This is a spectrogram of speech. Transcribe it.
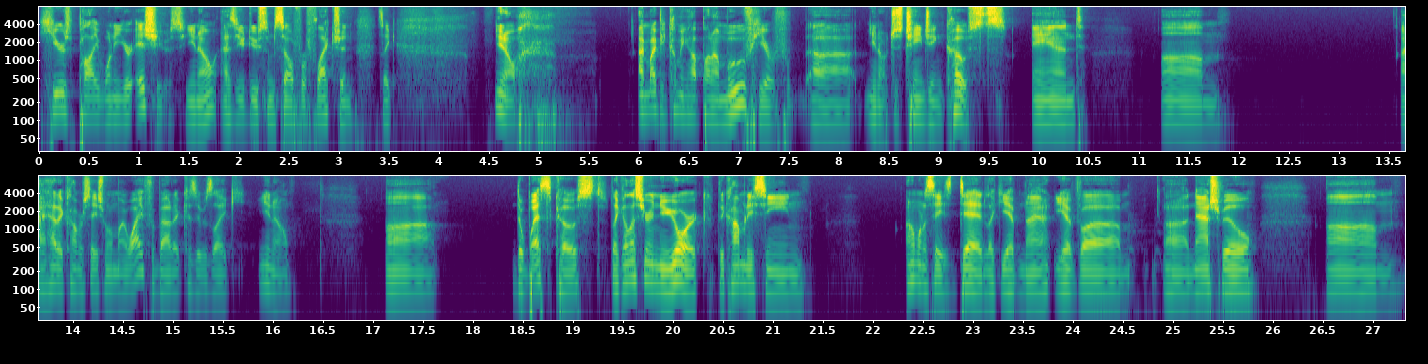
here's probably one of your issues, you know, as you do some self reflection. It's like, you know, I might be coming up on a move here for, uh, you know, just changing coasts. And, um, I had a conversation with my wife about it because it was like, you know, uh, the West Coast, like unless you're in New York, the comedy scene, I don't want to say is dead. Like you have Na- you have um, uh, Nashville, um,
